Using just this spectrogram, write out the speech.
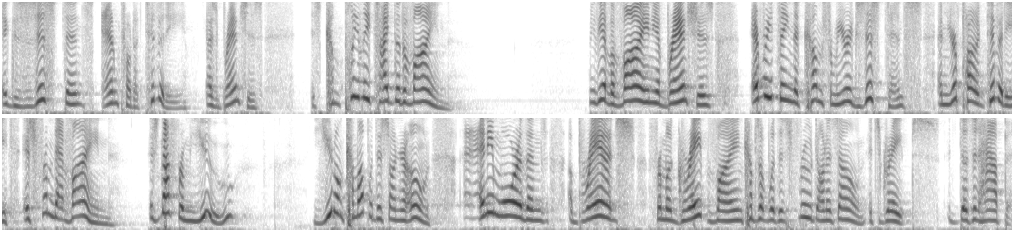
existence and productivity as branches is completely tied to the vine. If you have a vine, you have branches, everything that comes from your existence and your productivity is from that vine. It's not from you. You don't come up with this on your own. Any more than a branch from a grapevine comes up with its fruit on its own. It's grapes. It doesn't happen.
